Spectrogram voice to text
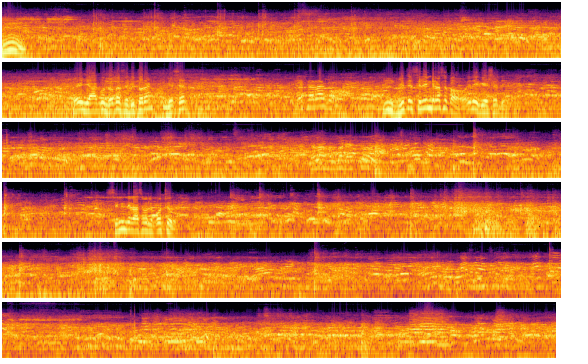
হুম। এই যে আগুন জ্বলতেছে ভিতরে গ্যাসের। গ্যাসের আগুন? হুম ভিতরে সিলিন্ডার আছে তো ওই যে গ্যাসের একটু সিলিন্ডার আছে বলে প্রচুর।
